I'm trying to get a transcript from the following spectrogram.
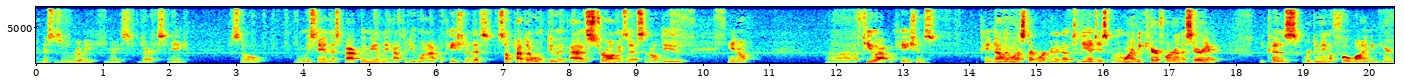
And this is a really nice dark stain. So when we sand this back, we may only have to do one application of this. Sometimes I won't do it as strong as this and I'll do, you know, uh, a few applications. Okay, now we want to start working it out to the edges and we want to be careful around this area because we're doing a faux binding here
